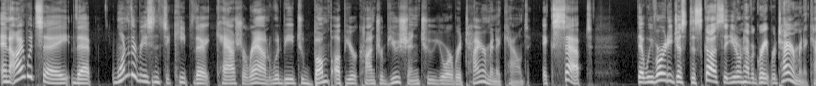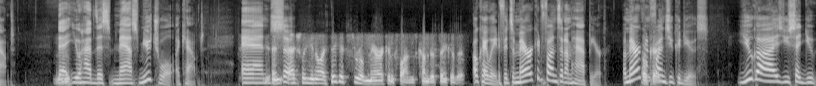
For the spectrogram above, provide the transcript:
And I would say that one of the reasons to keep the cash around would be to bump up your contribution to your retirement account, except that we've already just discussed that you don't have a great retirement account, that mm-hmm. you have this mass mutual account. And, And so actually, you know, I think it's through American funds, come to think of it. Okay, wait. If it's American funds, then I'm happier. American Okay. funds you could use. You guys, you said you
